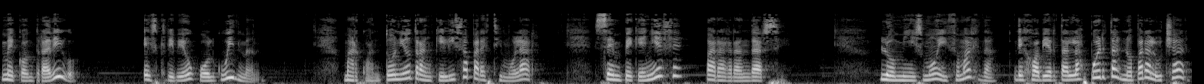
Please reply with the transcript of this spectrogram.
me contradigo, escribió Walt Whitman. Marco Antonio tranquiliza para estimular. Se empequeñece para agrandarse. Lo mismo hizo Magda. Dejó abiertas las puertas no para luchar,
